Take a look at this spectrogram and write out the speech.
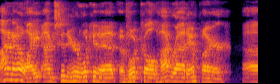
I don't know. I I'm sitting here looking at a book called Hot Rod Empire. Uh,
